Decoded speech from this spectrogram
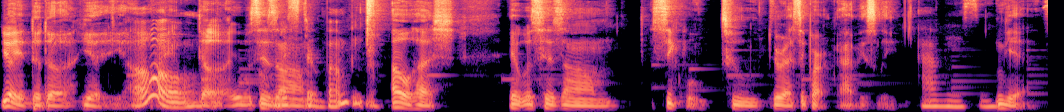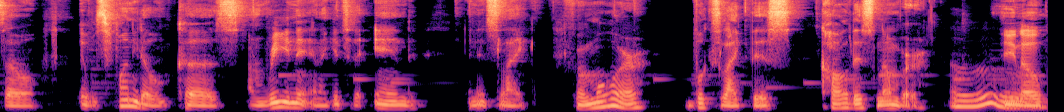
yeah, yeah, duh, duh, yeah, yeah. Oh. duh. It was his Mr. um. Bumpy. Oh, hush! It was his um sequel to Jurassic Park, obviously. Obviously. Yeah. So it was funny though, because I'm reading it and I get to the end, and it's like, for more books like this, call this number. Ooh. you know,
